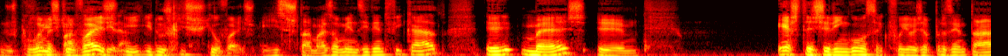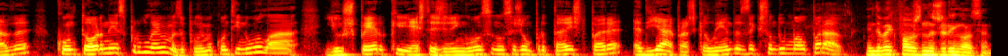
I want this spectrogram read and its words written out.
dos problemas que eu vejo e, e, dos riscos que eu vejo. E isso está mais ou menos identificado, uh, mas uh, esta geringonça que foi hoje apresentada contorna esse problema, mas o problema continua lá. E eu espero que esta geringonça não seja um pretexto para adiar para as calendas a questão do mal parado. Ainda bem que falas na geringonça.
